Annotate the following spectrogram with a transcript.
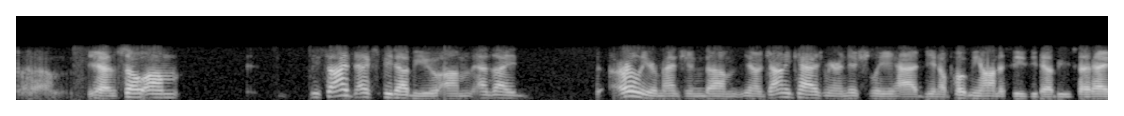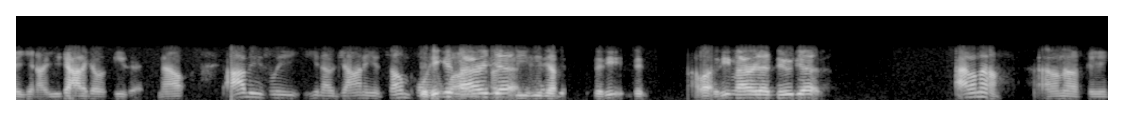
But, um, yeah. So, um, besides XPW, um, as I earlier mentioned, um, you know, Johnny Kashmere initially had, you know, put me on to CZW, said, "Hey, you know, you got to go see this." Now, obviously, you know, Johnny at some point Did he get married yet? CZW. Did he did did he marry that dude yet? I don't know. I don't know if he, he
